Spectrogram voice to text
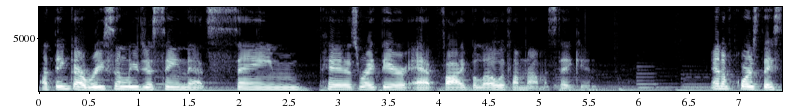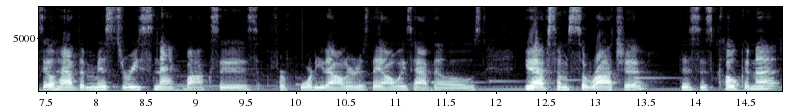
I think I recently just seen that same Pez right there at Five Below if I'm not mistaken. And of course they still have the mystery snack boxes for $40. They always have those. You have some sriracha. This is coconut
